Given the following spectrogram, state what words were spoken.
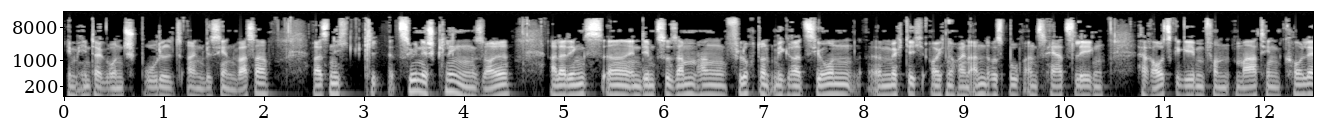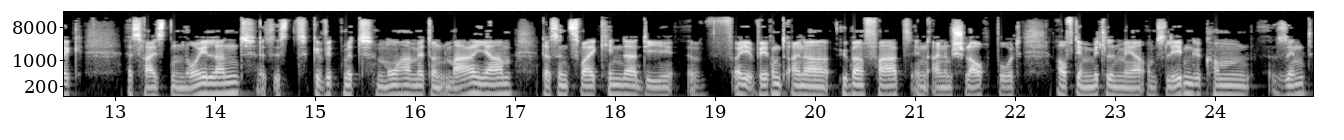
Im Hintergrund sprudelt ein bisschen Wasser, was nicht zynisch klingen soll. Allerdings äh, in dem Zusammenhang Flucht und Migration äh, möchte ich euch noch ein anderes Buch ans Herz legen, herausgegeben von Martin Kolek. Es heißt Neuland. Es ist gewidmet Mohammed und Mariam. Das sind zwei Kinder, die äh, während einer Überfahrt in einem Schlauchboot auf dem Mittelmeer ums Leben gekommen sind.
